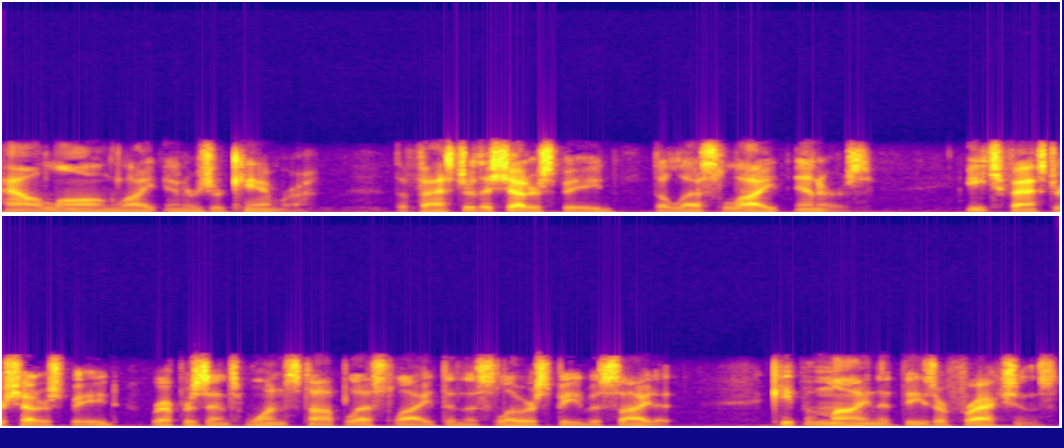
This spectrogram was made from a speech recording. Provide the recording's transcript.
how long light enters your camera. The faster the shutter speed, the less light enters. Each faster shutter speed represents one stop less light than the slower speed beside it. Keep in mind that these are fractions,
